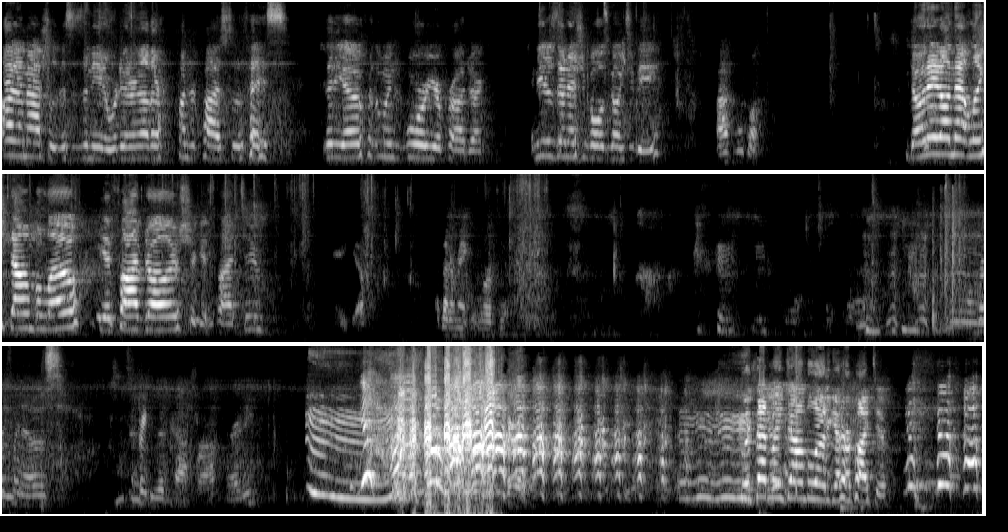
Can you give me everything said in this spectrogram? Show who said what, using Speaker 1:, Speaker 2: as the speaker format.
Speaker 1: Hi, I'm Ashley. This is Anita. We're doing another 100 Pies to the Face video for the Wounded Warrior Project. Anita's donation goal is going to be
Speaker 2: Five Hold on.
Speaker 1: donate on that link down below. You Get $5. You're getting five too. There you go.
Speaker 2: I better make it worth it.
Speaker 1: Where's my nose?
Speaker 2: Pretty good half rock. Ready?
Speaker 1: Click that link down below to get her pie too.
